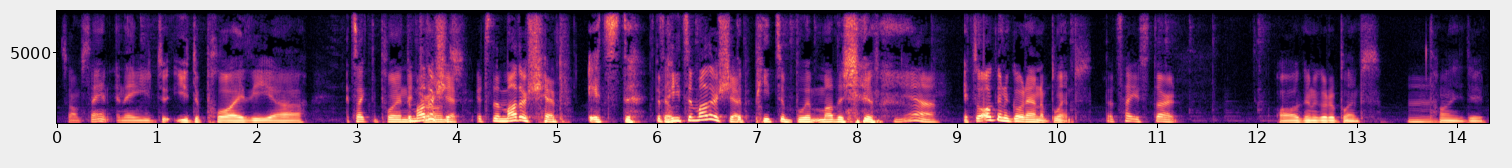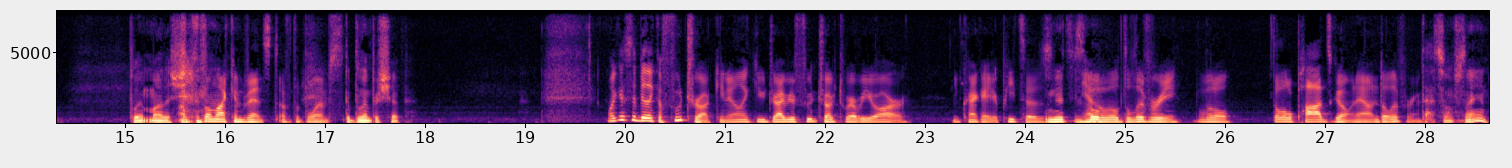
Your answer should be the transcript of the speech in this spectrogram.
that's what I'm saying. And then you de- you deploy the uh, it's like deploying The, the, mothership. drones. It's the mothership. It's the The, pizza mothership. the pizza blimp mothership. yeah, it's all going to go down to blimps. that's how you start. All going to go to blimps. Hmm. I'm telling you, dude. Blimp mothership. I'm still not convinced of the blimps. the blimpership. Well, I guess it'd be like a food truck, you know, like you drive your food truck to wherever you are, you crank out your pizzas, and it's you have a little- little delivery, the little the little pods going out and delivering. That's what I'm saying.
